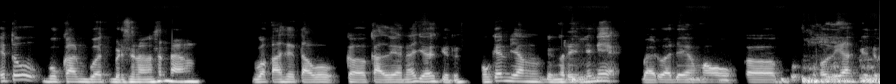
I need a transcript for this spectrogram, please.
itu bukan buat bersenang-senang. Gua kasih tahu ke kalian aja gitu. Mungkin yang dengerin ini baru ada yang mau ke kuliah gitu.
